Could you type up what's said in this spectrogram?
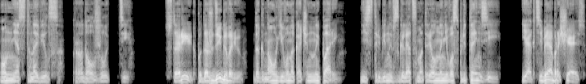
Он не остановился, продолжил идти. «Старик, подожди, говорю!» — догнал его накачанный парень. Истребиный взгляд смотрел на него с претензией. «Я к тебе обращаюсь».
